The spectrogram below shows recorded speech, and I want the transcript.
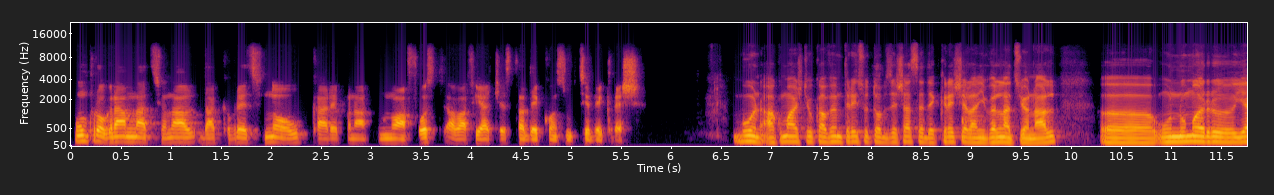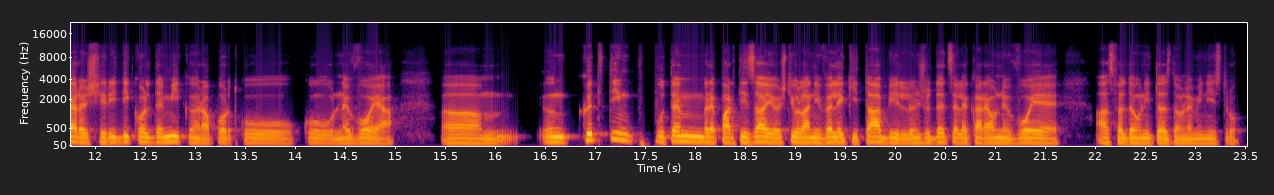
un program național, dacă vreți, nou, care până acum nu a fost, va fi acesta de construcție de creșe. Bun, acum știu că avem 386 de creșe la nivel național, uh, un număr uh, iarăși ridicol de mic în raport cu, cu nevoia. Uh, în cât timp putem repartiza, eu știu, la nivel echitabil în județele care au nevoie astfel de unități, domnule ministru?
